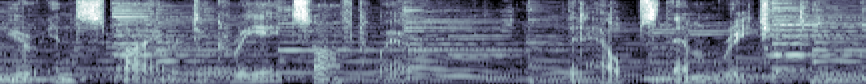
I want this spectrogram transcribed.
We're inspired to create software that helps them reach it.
